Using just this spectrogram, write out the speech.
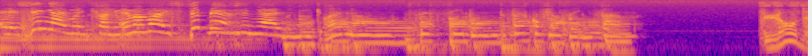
Elle est géniale, Monique Ranou. Et maman, elle est super géniale. Monique Ranou, c'est si bon de faire confiance à une femme. L'eau de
